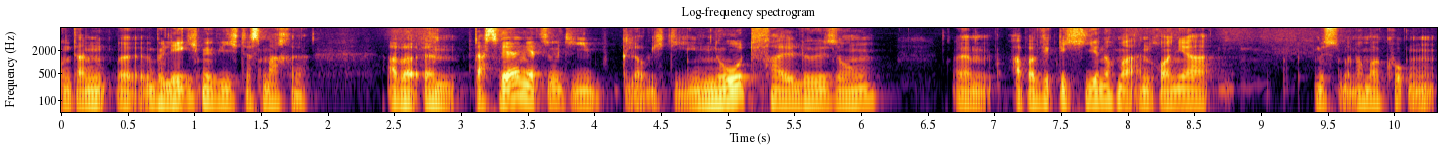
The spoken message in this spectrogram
und dann äh, überlege ich mir, wie ich das mache. Aber ähm, das wären jetzt so die, glaube ich, die Notfalllösungen. Ähm, aber wirklich hier nochmal an Ronja müssten wir nochmal gucken,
